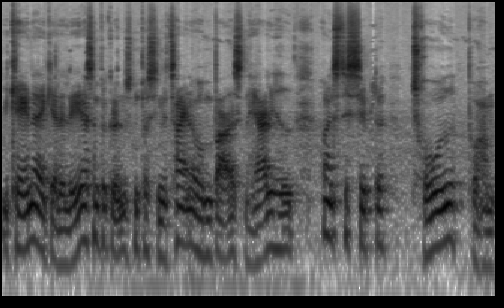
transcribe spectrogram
i Kana i Galilea som begyndelsen på sine tegn og åbenbarede sin herlighed, og hans disciple troede på ham.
